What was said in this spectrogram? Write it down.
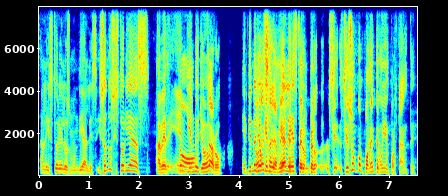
a la historia de los mundiales. Y son dos historias, a ver, No, entiendo yo, Claro, entiendo no yo que el mundial es pero, el- pero sí, sí es un componente muy importante.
